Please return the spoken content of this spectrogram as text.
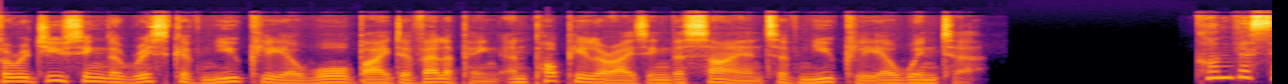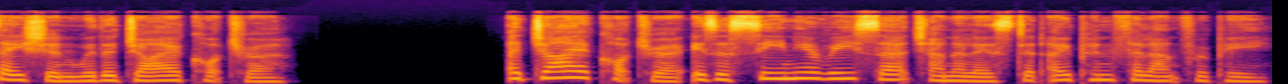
for reducing the risk of nuclear war by developing and popularizing the science of nuclear winter. Conversation with Ajeya Cotra. Ajeya Cotra is a senior research analyst at Open Philanthropy.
